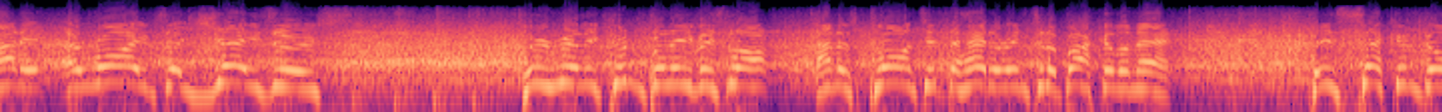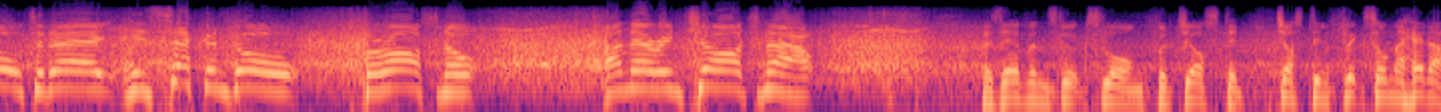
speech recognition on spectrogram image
and it arrives at Jesus, who really couldn't believe his luck and has planted the header into the back of the net. His second goal today, his second goal for Arsenal, and they're in charge now. As Evans looks long for Justin. Justin flicks on the header,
